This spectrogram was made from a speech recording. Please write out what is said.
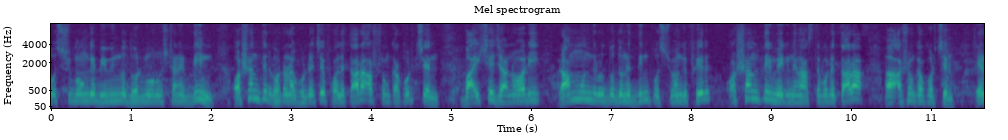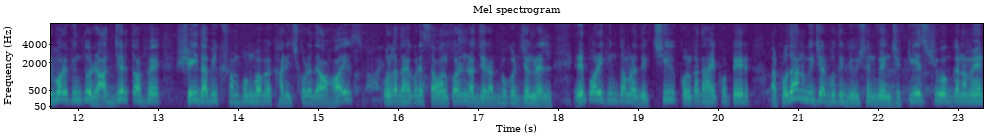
পশ্চিমবঙ্গে বিভিন্ন ধর্মীয় অনুষ্ঠানের দিন অশান্তির ঘটনা ঘটেছে, ফলে তারা আশঙ্কা করছেন বাইশে জানুয়ারি রাম মন্দির উদ্বোধনের দিন পশ্চিমবঙ্গে ফের অশান্তির মেঘ নেমে আসতে পারে তারা আশঙ্কা করছেন। এরপরে কিন্তু রাজ্যের তরফে সেই দাবি সম্পূর্ণভাবে খারিজ করে দেওয়া হয়। কলকাতা হাইকোর্টে সওয়াল করেন রাজ্যের অ্যাডভোকেট জেনারেল। এরপরে কিন্তু আমরা দেখছি কলকাতা হাইকোর্টের প্রধান বিচারপতি ডিভিশন বেঞ্চ টি এস শিবজ্ঞানমের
